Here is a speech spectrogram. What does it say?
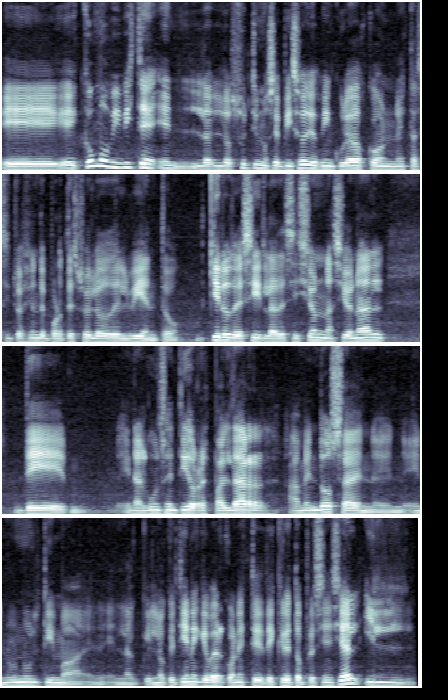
eh, eh, ¿cómo viviste en los últimos episodios vinculados con esta situación de Portezuelo del Viento? Quiero decir, la decisión nacional de, en algún sentido, respaldar a Mendoza en, en, un último, en, lo que tiene que ver con este decreto presidencial y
